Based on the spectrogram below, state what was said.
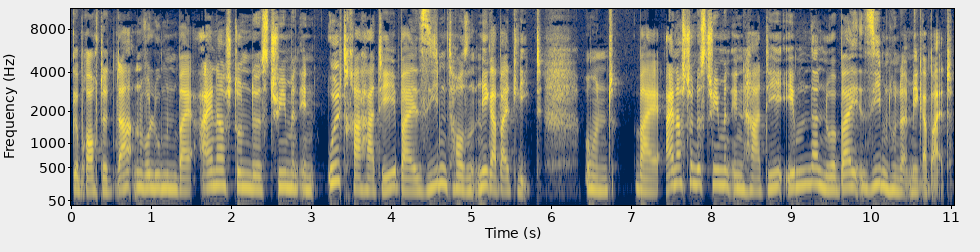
gebrauchte Datenvolumen bei einer Stunde Streamen in Ultra HD bei 7000 Megabyte liegt und bei einer Stunde Streamen in HD eben dann nur bei 700 Megabyte.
